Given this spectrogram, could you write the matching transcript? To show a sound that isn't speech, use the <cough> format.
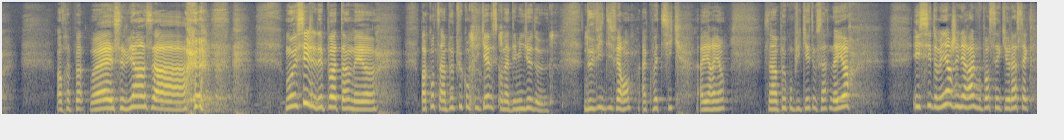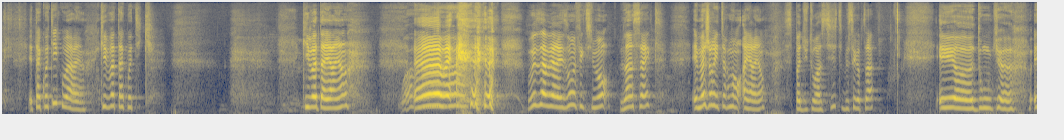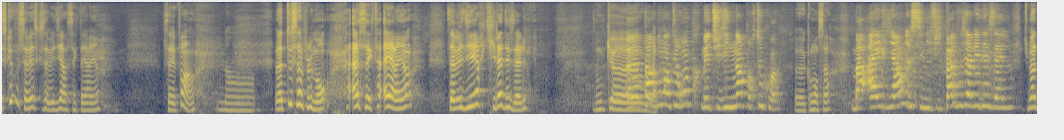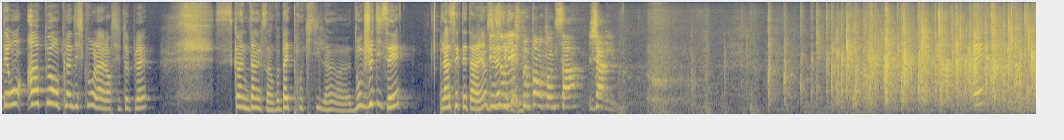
Entre potes Ouais, c'est bien ça <laughs> Moi aussi j'ai des potes, hein, mais euh, par contre c'est un peu plus compliqué parce qu'on a des milieux de, vie différents, aquatiques, aériens. C'est un peu compliqué tout ça. D'ailleurs, ici de manière générale, vous pensez que l'insecte est aquatique ou aérien? Qui vote aquatique? Qui vote aérien Eh ouais <laughs> Vous avez raison, effectivement, l'insecte est majoritairement aérien. C'est pas du tout raciste, mais c'est comme ça. Et euh, donc, euh, est-ce que vous savez ce que ça veut dire insecte aérien? Vous savez pas, hein? Non. Bah tout simplement, insecte aérien, ça veut dire qu'il a des ailes. Donc, euh, Euh, voilà. pardon d'interrompre, mais tu dis n'importe quoi. Euh, comment ça? Bah, aérien ne signifie pas que vous avez des ailes. Tu m'interromps un peu en plein discours là, alors s'il te plaît. C'est quand même dingue ça, on peut pas être tranquille. hein. Donc je disais, l'insecte est aérien, s'il a des Désolée, je peux pas entendre ça. J'arrive.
